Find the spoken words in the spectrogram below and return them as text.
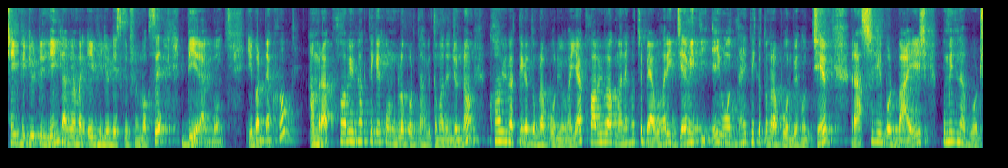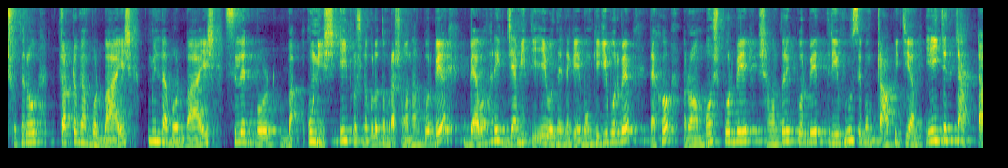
সেই ভিডিওটির লিঙ্ক আমি আমার এই ভিডিও ডিসক্রিপশন বক্সে দিয়ে রাখব। এবার দেখো আমরা খ বিভাগ থেকে কোনগুলো পড়তে হবে তোমাদের জন্য? খ বিভাগ থেকে তোমরা পড়বে ভাইয়া। খ বিভাগ মানে হচ্ছে ব্যবহারিক জ্যামিতি। এই অধ্যায় থেকে তোমরা পড়বে হচ্ছে রাজশাহী বোর্ড বাইশ, কুমিল্লা বোর্ড সতেরো, চট্টগ্রাম বোর্ড বাইশ, কুমিল্লা বোর্ড বাইশ, সিলেট বোর্ড উনিশ। এই প্রশ্নগুলো তোমরা সমাধান করবে ব্যবহারিক জ্যামিতি এই অধ্যায় থেকে। এবং কি কি পড়বে? দেখো, রম্বস পড়বে, সামান্তরিক পড়বে, ত্রিভুজ এবং ট্রাপিজিয়াম। এই যে চারটা,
